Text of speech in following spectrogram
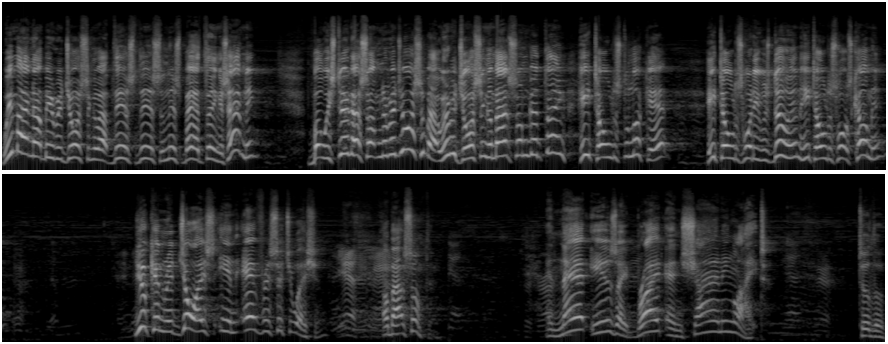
We might not be rejoicing about this, this, and this bad thing is happening, but we still got something to rejoice about. We're rejoicing about some good thing He told us to look at. He told us what He was doing, He told us what was coming. You can rejoice in every situation about something. And that is a bright and shining light to the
